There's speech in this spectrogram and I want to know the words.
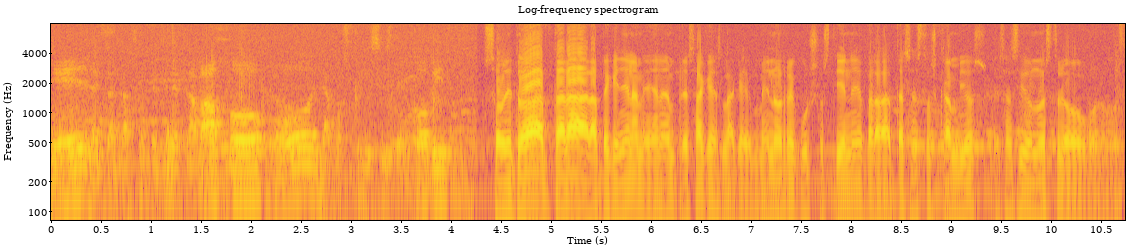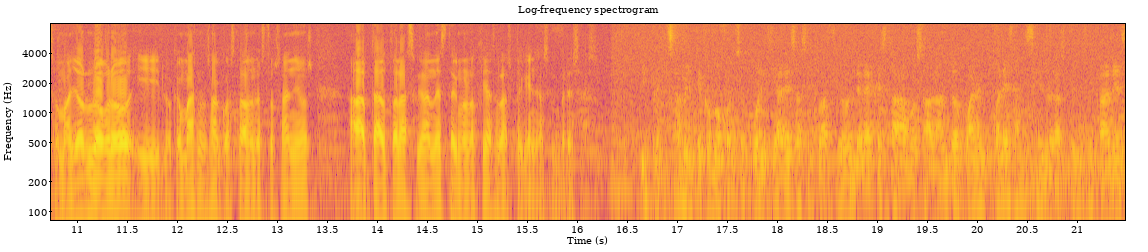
de la implantación del teletrabajo o la poscrisis de COVID? Sobre todo adaptar a la pequeña y la mediana empresa, que es la que menos recursos tiene para adaptarse a estos cambios. Ese ha sido nuestro, nuestro mayor logro y lo que más nos ha costado en estos años, adaptar todas las grandes tecnologías a las pequeñas empresas y precisamente como consecuencia de esa situación de la que estábamos hablando, ¿cuáles, han sido las principales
